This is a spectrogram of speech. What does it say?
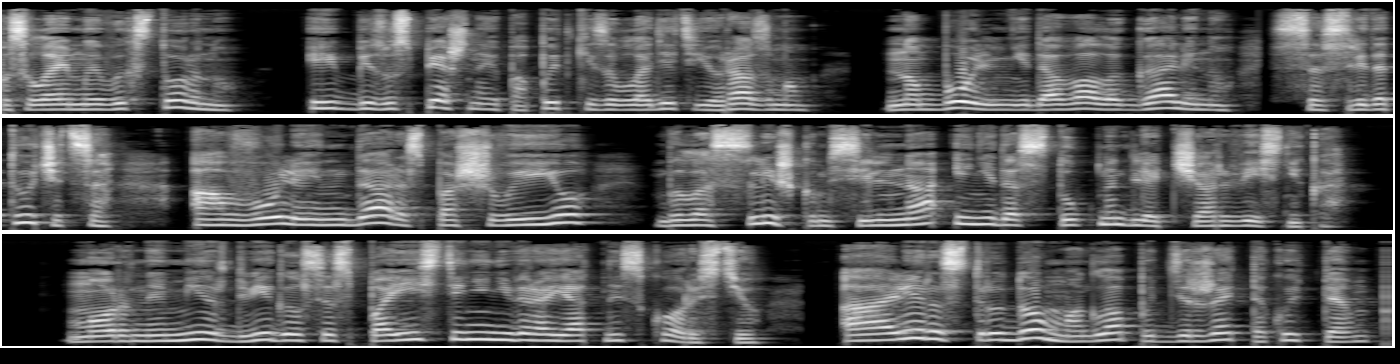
посылаемое в их сторону, и безуспешные попытки завладеть ее разумом. Но боль не давала Галину сосредоточиться, а воля Индара, спасшего ее, была слишком сильна и недоступна для чар Вестника. Морный мир двигался с поистине невероятной скоростью, а Алира с трудом могла поддержать такой темп.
